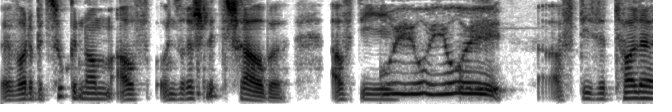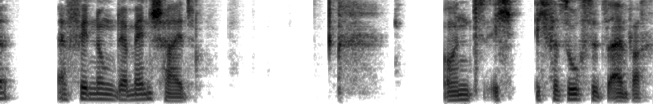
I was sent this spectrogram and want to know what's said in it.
äh, wurde Bezug genommen auf unsere Schlitzschraube, auf die Uiuiui. auf diese tolle Erfindung der Menschheit. Und ich, ich versuch's jetzt einfach.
